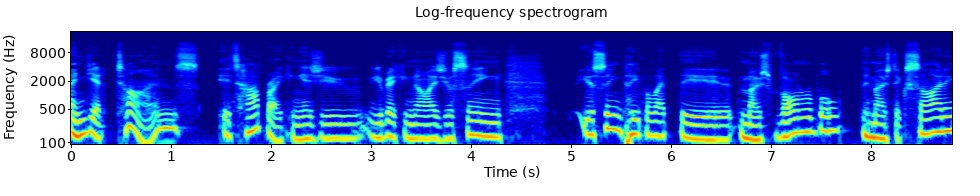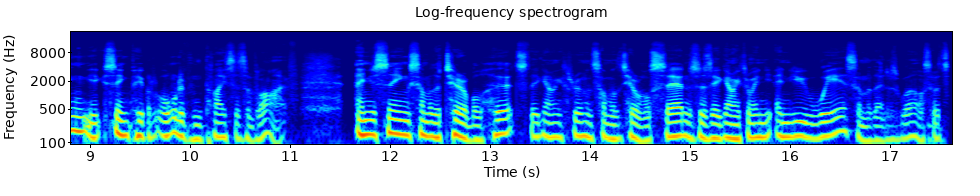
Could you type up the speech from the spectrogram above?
and yet at times it's heartbreaking as you you recognise you're seeing you're seeing people at their most vulnerable, their most exciting. You're seeing people at all different places of life, and you're seeing some of the terrible hurts they're going through and some of the terrible sadnesses they're going through, and, and you wear some of that as well. So it's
